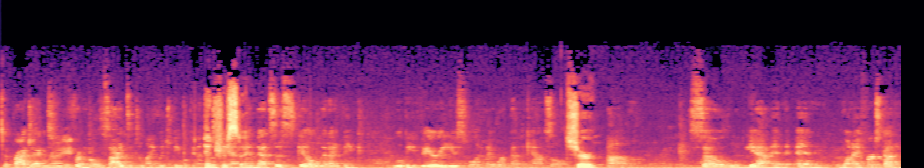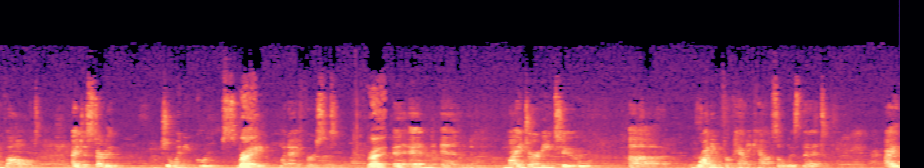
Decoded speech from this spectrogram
the project Right. from both sides into language people can understand. Interesting. And that's a skill that I think will be very useful in my work on the council. Sure. Um, so yeah, and and when I first got involved, I just started joining groups. Right. When I first Right. and and, and my journey to uh, running for county council was that I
